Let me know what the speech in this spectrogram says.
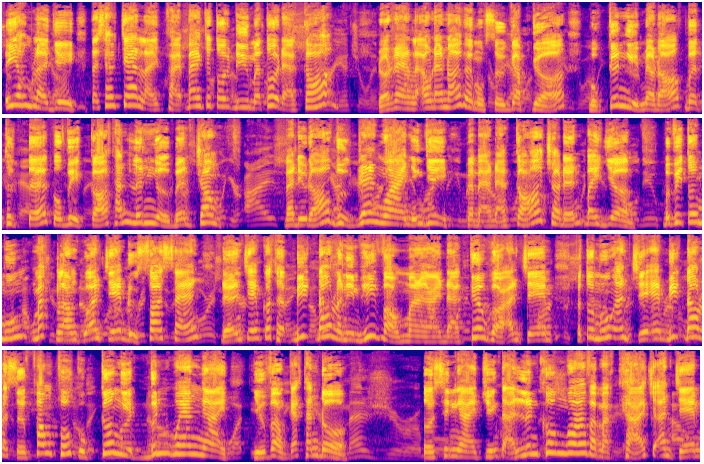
Ý ông là gì? Tại sao cha lại phải ban cho tôi điều mà tôi đã có? Rõ ràng là ông đang nói về một sự gặp gỡ, một kinh nghiệm nào đó về thực tế của việc có Thánh Linh ngự bên trong. Và điều đó vượt ra ngoài những gì mà bạn đã có cho đến bây giờ. Bởi vì tôi muốn mắt lòng của anh chị em được soi sáng để anh chị em có thể biết đâu là niềm hy vọng mà Ngài đã kêu gọi anh chị em và tôi muốn anh chị em biết đâu là sự phong phú của cơ nghiệp vinh quang Ngài giữ vòng các thánh đồ. Tôi xin Ngài chuyển tải linh khôn ngoan và mặc khải cho anh chị em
